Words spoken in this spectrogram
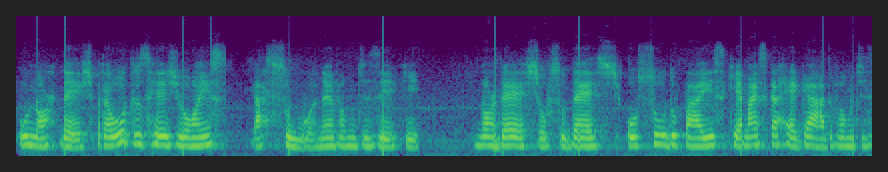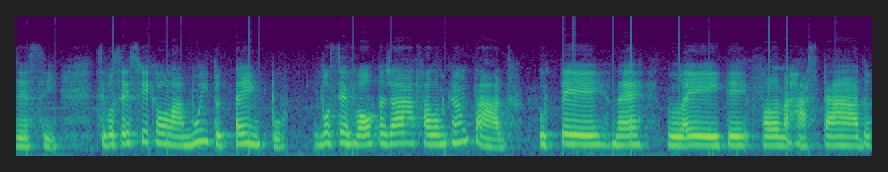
o Nordeste, para outras regiões da sua, né? Vamos dizer que Nordeste ou Sudeste ou Sul do país que é mais carregado, vamos dizer assim. Se vocês ficam lá muito tempo, você volta já falando cantado. O T, né? Leite, falando arrastado.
